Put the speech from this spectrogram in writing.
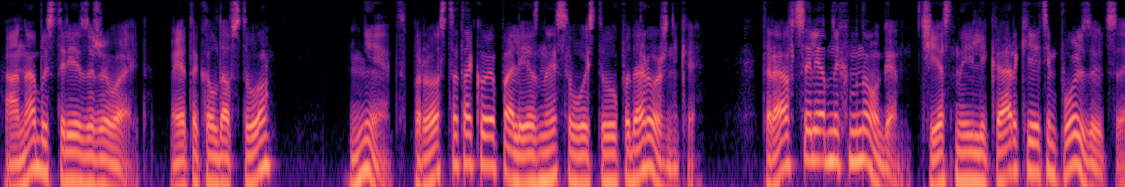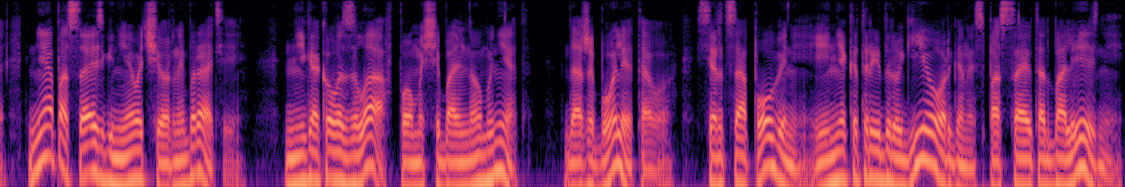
она быстрее заживает. Это колдовство?» «Нет, просто такое полезное свойство у подорожника». Трав целебных много, честные лекарки этим пользуются, не опасаясь гнева черной братьи. Никакого зла в помощи больному нет. Даже более того, сердца погони и некоторые другие органы спасают от болезней,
